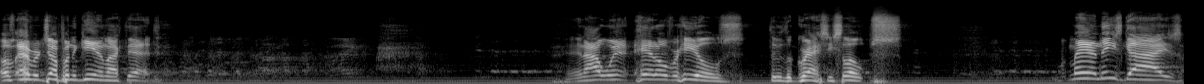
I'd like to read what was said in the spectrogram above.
of ever jumping again like that. And I went head over heels through the grassy slopes. But man, these guys,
